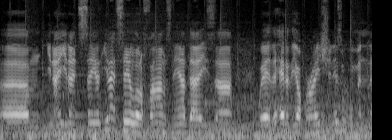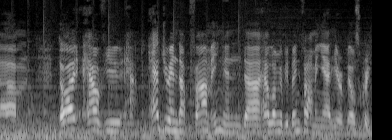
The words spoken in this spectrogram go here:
Um, you know, you don't see you don't see a lot of farms nowadays uh, where the head of the operation is a woman. Um, Di, how have you? How, how'd you end up farming, and uh, how long have you been farming out here at Bells Creek?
